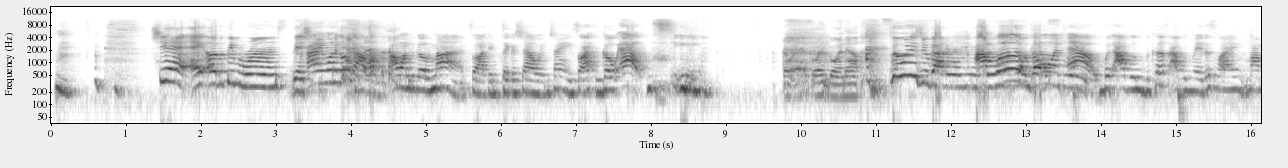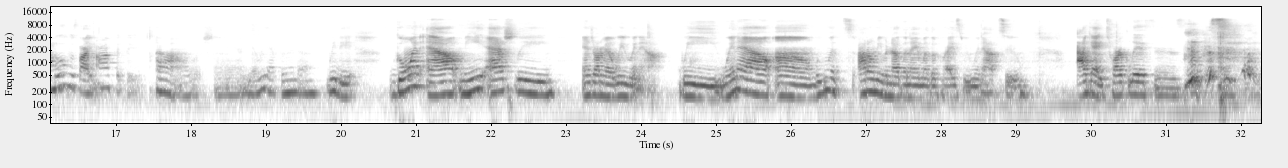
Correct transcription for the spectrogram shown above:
She had eight other people rooms that she, I didn't want to go to y'all room. I wanted to go to mine so I could take a shower and change so I could go out. Shit. Your ass was going out. Soon as you got in the room, you knew I was gonna go to going out, but I was because I was mad. That's why my move was like, nah, fuck it. Oh shit! Yeah, we had fun though. We did. Going out, me, Ashley, and Jarmel, we went out. We went out. Um, we went. To, I don't even know the name of the place we went out to. I gave twerk lessons.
